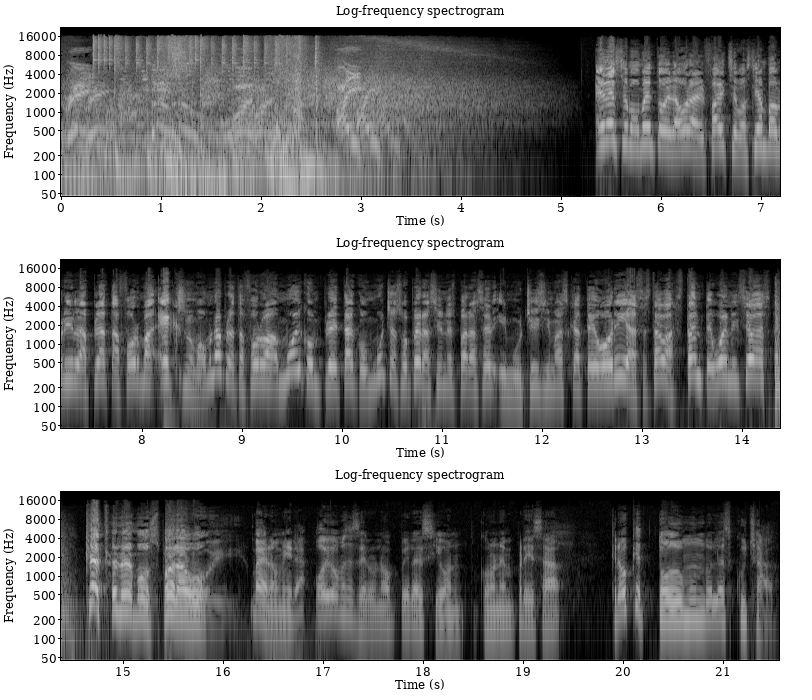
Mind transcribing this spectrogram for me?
Ready to fight. Three, fight. En este momento de la hora del fight, Sebastián va a abrir la plataforma Exnoma, una plataforma muy completa con muchas operaciones para hacer y muchísimas categorías. Está bastante buena y Sebas, ¿qué tenemos para hoy? Bueno, mira, hoy vamos a hacer una operación con una empresa, creo que todo el mundo la ha escuchado,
